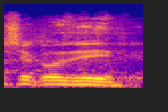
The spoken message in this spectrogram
piace così.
